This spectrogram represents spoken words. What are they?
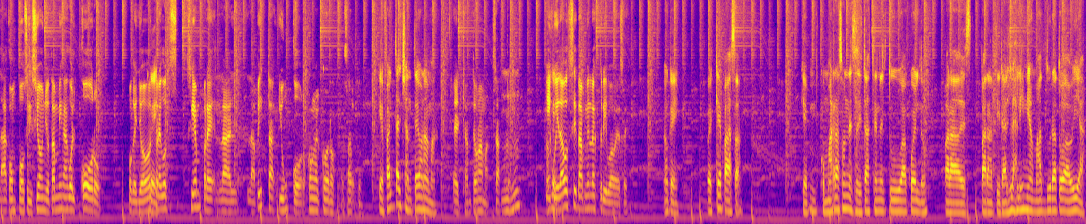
la composición, yo también hago el coro. Porque yo Ok. entrego siempre la, la pista y un coro. Con el coro, exacto. Que falta el chanteo nada más. El chanteo nada más. exacto. Y cuidado si también lo escribo a veces. Ok, pues ¿qué pasa? Que con más razón necesitas tener tu acuerdo para, des- para tirar la línea más dura todavía.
